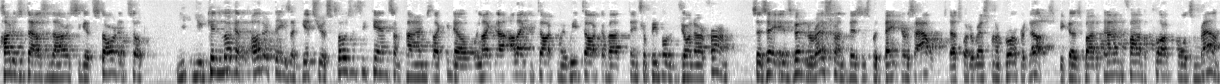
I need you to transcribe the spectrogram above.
hundreds of thousands of dollars to get started. So you, you, can look at other things that get you as close as you can. Sometimes, like you know, like I like to talk when we talk about potential people to join our firm. Says, hey, it's been in the restaurant business with bankers' hours. That's what a restaurant broker does. Because by the time five o'clock rolls around,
